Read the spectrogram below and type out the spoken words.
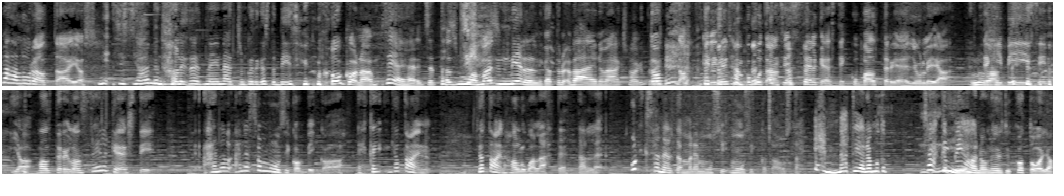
vähän lurauttaa, jos... Niin, siis hämmentävä oli se, että ne ei näyttänyt kuitenkaan sitä biisiä kokonaan. Se ei häiritse taas mua. Mä olisin mielelläni katsonut vähän enemmän x Totta. Eli nythän puhutaan siis selkeästi, kun Valtteri ja Julia teki biisin. Ja Valtterilla on selkeästi... Hänellä, hänessä on muusikon vikaa. Ehkä jotain, jotain halua lähteä tälle. Oliko hänellä tämmöinen musi, muusikkotausta? En mä tiedä, mutta Sähköpiano niin. löytyi kotoa ja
